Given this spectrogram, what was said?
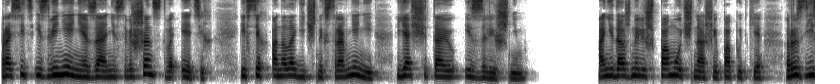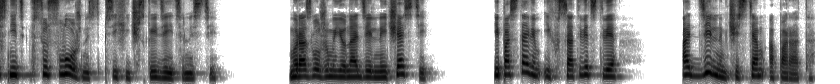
Просить извинения за несовершенство этих и всех аналогичных сравнений я считаю излишним. Они должны лишь помочь нашей попытке разъяснить всю сложность психической деятельности. Мы разложим ее на отдельные части и поставим их в соответствие отдельным частям аппарата.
